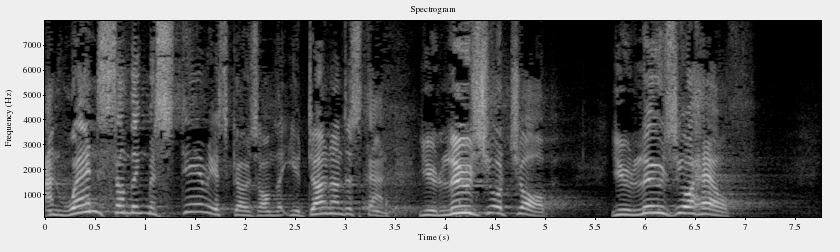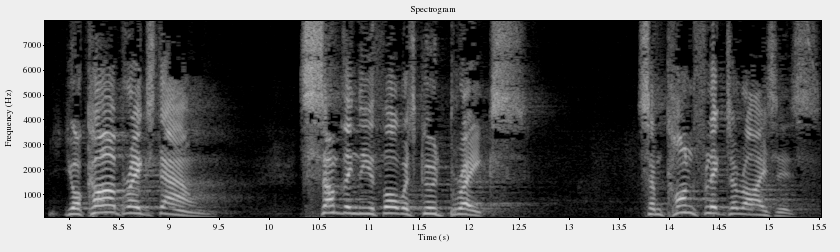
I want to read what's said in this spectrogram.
And when something mysterious goes on that you don't understand, you lose your job, you lose your health, your car breaks down, something that you thought was good breaks, some conflict arises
